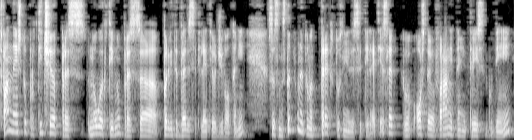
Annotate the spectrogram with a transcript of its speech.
това нещо протича през, много активно през а, първите две десетилетия от живота ни, с настъпването на третото си десетилетие, след още в ранните ни 30 години,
